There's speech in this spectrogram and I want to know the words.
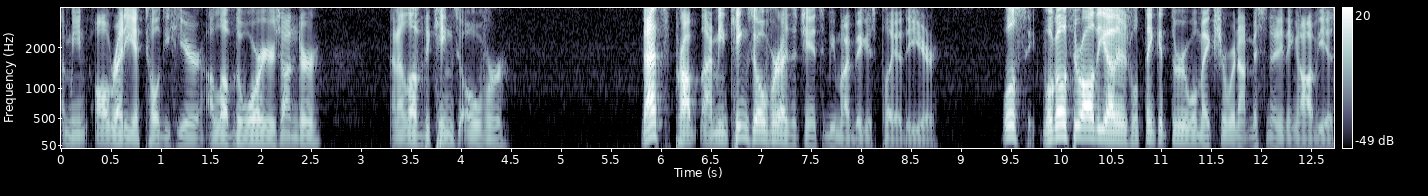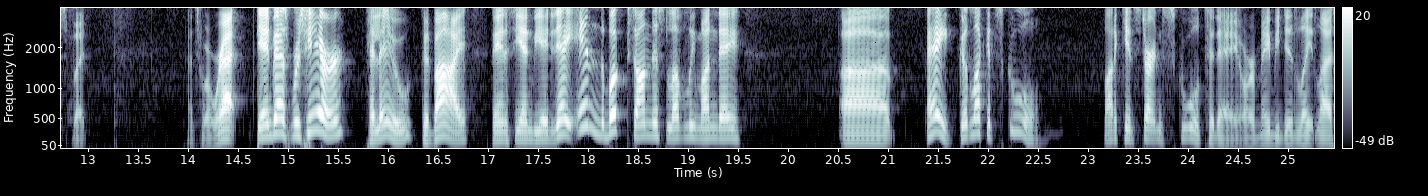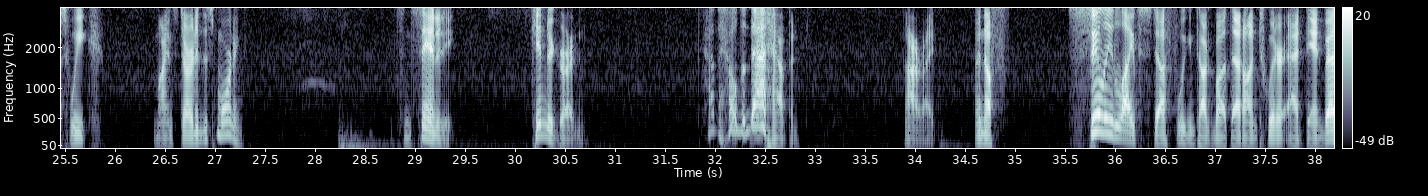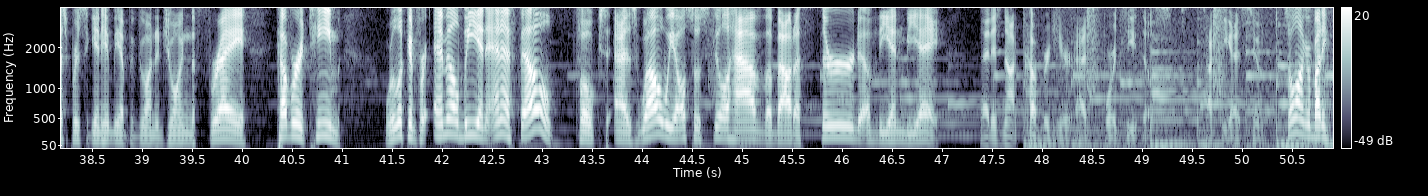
I mean, already I told you here, I love the Warriors under and I love the Kings over. That's prob I mean, Kings over has a chance to be my biggest play of the year. we'll see. We'll go through all the others. We'll think it through. We'll make sure we're not missing anything obvious, but that's where we're at. Dan Besbris here. Hello. Goodbye. Fantasy NBA today in the books on this lovely Monday. Uh, hey, good luck at school. A lot of kids starting school today, or maybe did late last week. Mine started this morning. It's insanity. Kindergarten. How the hell did that happen? All right. Enough silly life stuff. We can talk about that on Twitter at Dan Besbris. Again, hit me up if you want to join the fray. Cover a team. We're looking for MLB and NFL folks as well. We also still have about a third of the NBA that is not covered here at Sports Ethos. Talk to you guys soon. So long, everybody.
